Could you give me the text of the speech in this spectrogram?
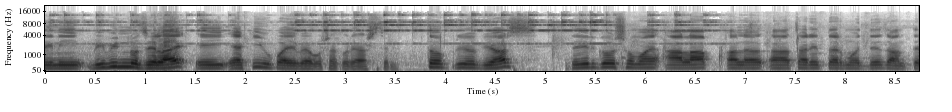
তিনি বিভিন্ন জেলায় এই একই উপায়ে ব্যবসা করে আসছেন। তো প্রিয় ভিউয়ার্স দীর্ঘ সময় আলাপ আচারিতার মধ্যে জানতে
